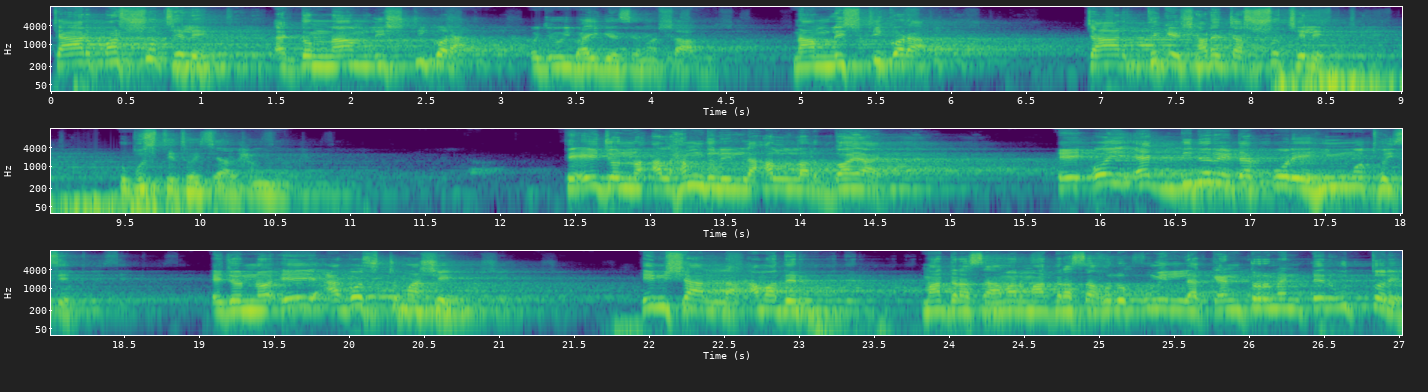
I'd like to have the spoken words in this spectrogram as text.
চার, পাঁচশো ছেলে একদম নাম লিস্টি করা। ওই যে ওই ভাই গেছে মাসা নাম লিস্টি করা চার থেকে সাড়ে চারশো ছেলে উপস্থিত হয়েছে, আলহামদুলিল্লাহ। তো এই জন্য আলহামদুলিল্লাহ আল্লাহর দয়ায় এই ওই একদিনের এটা করে হিম্মত হয়েছে এই জন্য এই আগস্ট মাসে ইনশাআল্লাহ আমাদের মাদ্রাসা, আমার মাদ্রাসা হলো কুমিল্লা ক্যান্টনমেন্টের উত্তরে।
